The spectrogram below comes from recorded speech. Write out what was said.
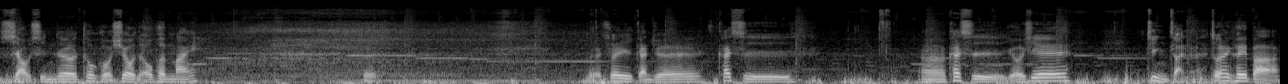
小型的脱口秀的 Open m i 对，对，所以感觉开始，呃，开始有一些进展了，终于可以把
